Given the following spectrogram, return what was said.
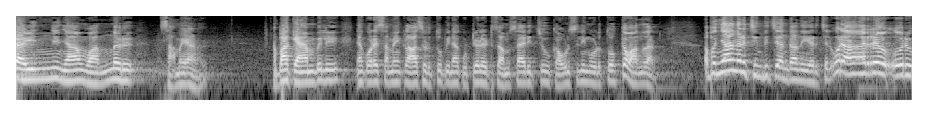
കഴിഞ്ഞ് ഞാൻ വന്നൊരു സമയമാണത് അപ്പോൾ ആ ക്യാമ്പിൽ ഞാൻ കുറേ സമയം ക്ലാസ് എടുത്തു പിന്നെ ആ കുട്ടികളായിട്ട് സംസാരിച്ചു കൗൺസിലിംഗ് കൊടുത്തു ഒക്കെ വന്നതാണ്. അപ്പോൾ ഞാൻ അങ്ങനെ ചിന്തിച്ച് എന്താണെന്ന് വിചാരിച്ചാൽ ഒരു അര ഒരു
